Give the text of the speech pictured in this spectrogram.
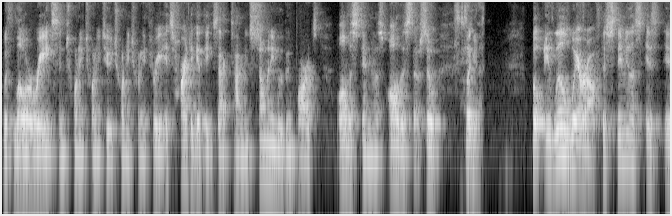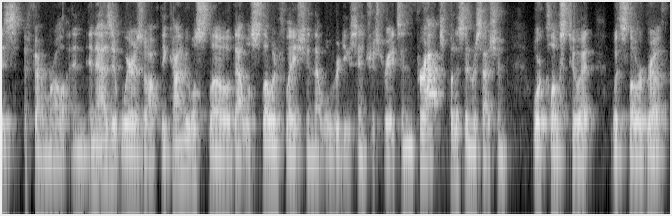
with lower rates in 2022, 2023. It's hard to get the exact timing. So many moving parts, all the stimulus, all this stuff. So, but but it will wear off. The stimulus is is ephemeral, and and as it wears off, the economy will slow. That will slow inflation. That will reduce interest rates, and perhaps put us in recession or close to it with slower growth.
